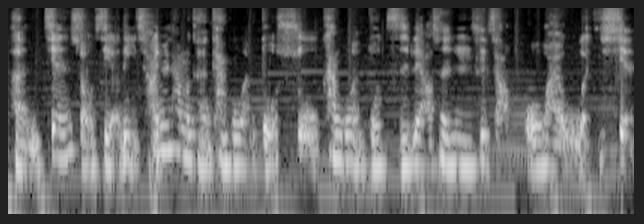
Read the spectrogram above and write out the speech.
很坚守自己的立场，因为他们可能看过很多书，看过很多资料，甚至去找国外文献，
